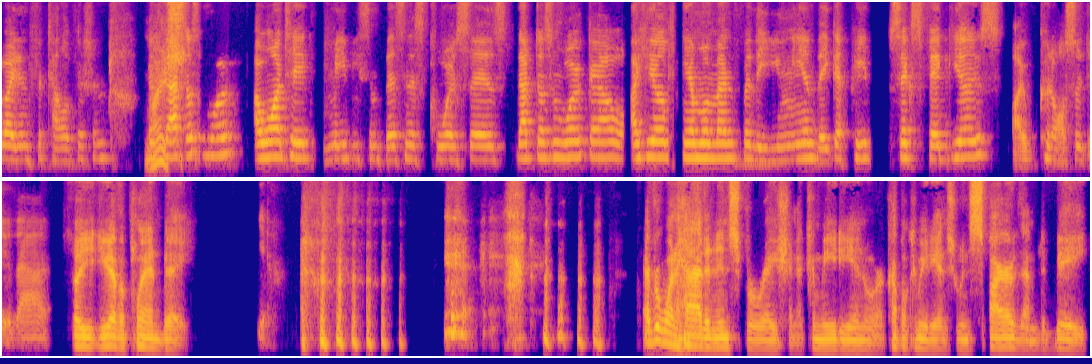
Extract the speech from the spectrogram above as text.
writing for television. Nice. If that doesn't work, I want to take maybe some business courses. That doesn't work out. I hear cameramen for the union, they get paid six figures. I could also do that. So you you have a plan B. Yeah. Everyone had an inspiration, a comedian or a couple comedians who inspired them to be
